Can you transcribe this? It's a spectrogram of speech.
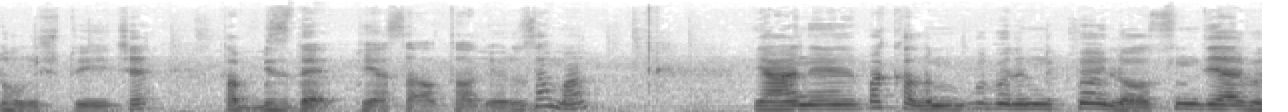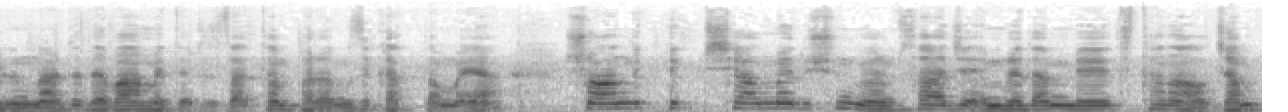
da oluştu iyice. Tabi biz de piyasa altı alıyoruz ama yani bakalım bu bölümlük böyle olsun. Diğer bölümlerde devam ederiz zaten paramızı katlamaya. Şu anlık pek bir şey almayı düşünmüyorum. Sadece Emre'den bir titan alacağım.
